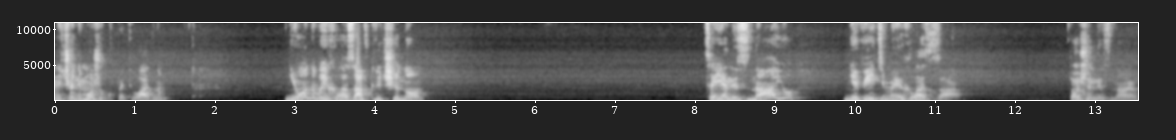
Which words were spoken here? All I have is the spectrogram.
нічого не можу купити, ладно. Неонові глаза включено. Це я не знаю. Невидимі глаза. Тоже не знаю.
